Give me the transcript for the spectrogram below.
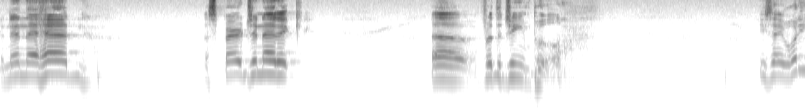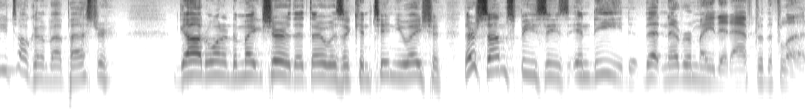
and then they had a spare genetic uh, for the gene pool. You say, What are you talking about, Pastor? God wanted to make sure that there was a continuation. There's some species, indeed, that never made it after the flood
